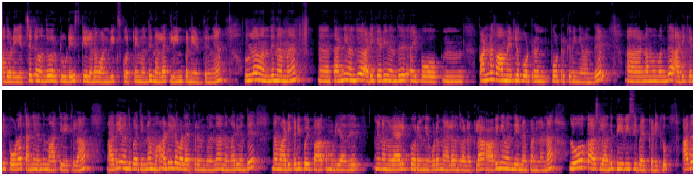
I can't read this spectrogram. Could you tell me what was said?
அதோட எச்சத்தை வந்து ஒரு டூ டேஸ்க்கு இல்லைன்னா ஒன் வீக்ஸ்க்கு ஒரு டைம் வந்து நல்லா க்ளீன் பண்ணி எடுத்துருங்க. உள்ளே வந்து நம்ம தண்ணி வந்து அடிக்கடி வந்து இப்போது பண்ணை ஃபார்மேட்டில் போட்டு போட்டிருக்கவங்க வந்து நம்ம வந்து அடிக்கடி போல் தண்ணி வந்து மாற்றி வைக்கலாம். அதே வந்து பார்த்திங்கன்னா மாடியில் வளர்க்குறவங்க வந்து அந்த மாதிரி வந்து நம்ம அடிக்கடி போய் பார்க்க முடியாது. நம்ம வேலைக்கு போகிறவங்க கூட மேலே வந்து வளர்க்கலாம். அவங்க வந்து என்ன பண்ணலான்னா லோ காஸ்ட்டில் வந்து பிவிசி பைப் கிடைக்கும். அதை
